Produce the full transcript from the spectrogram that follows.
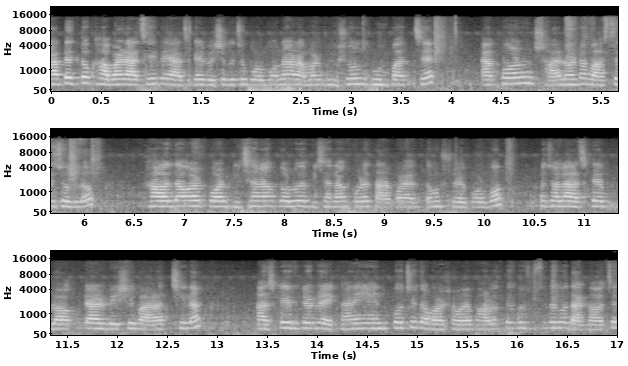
রাতের তো খাবার আছে তাই আজকে বেশি কিছু করব না। আর আমার ভীষণ ঘুম পাচ্ছে। এখন সাড়ে নটা বাজতে চলল। খাওয়া দাওয়ার পর বিছানা করব, বিছানা করে তারপর একদম শুয়ে পড়ব। তো চলো আজকের ব্লগটা আর বেশি বাড়াচ্ছি না। আজকের ভিডিওটা এখানেই এন্ড করছি। তোমরা সবাই ভালো থেকো, সুস্থ থেকো। দেখা হচ্ছে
